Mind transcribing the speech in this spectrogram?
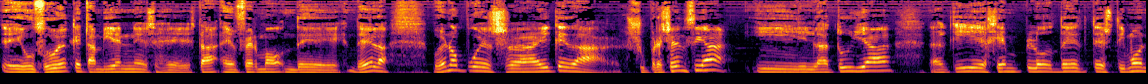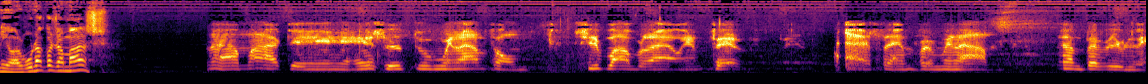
Eh, Unzue, que también es, eh, está enfermo de, de ELA. Bueno, pues ahí queda su presencia y la tuya, aquí ejemplo de testimonio. ¿Alguna cosa más? Nada más que ese tuminazo sirva para vencer a esta enfermedad tan terrible.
